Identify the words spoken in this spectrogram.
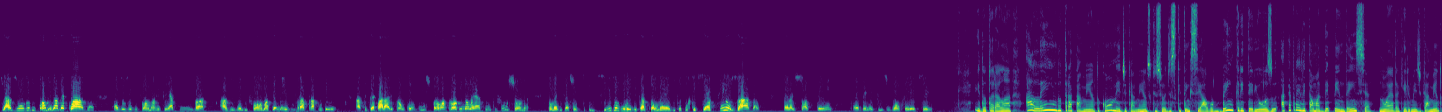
que as usam de forma inadequada as usam de forma recreativa, as usam de forma até mesmo para poder a, se prepararem para um concurso, para uma prova, e não é assim que funciona. São medicações que precisam de uma indicação médica, porque se assim usadas, elas só têm é, benefícios a oferecer. E, doutor Alain, além do tratamento com medicamentos, que o senhor disse que tem que ser algo bem criterioso, até para evitar uma dependência, não é, daquele medicamento,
